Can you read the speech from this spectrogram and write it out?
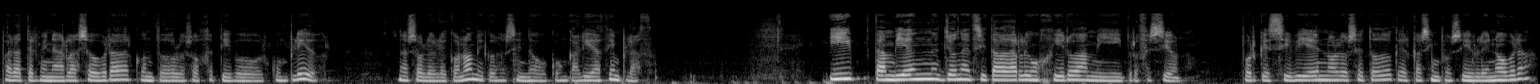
para terminar las obras con todos los objetivos cumplidos, no solo el económico, sino con calidad y en plazo. Y también yo necesitaba darle un giro a mi profesión, porque si bien no lo sé todo, que es casi imposible en obra,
